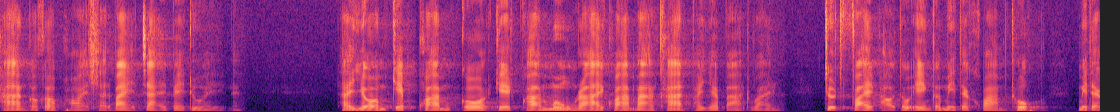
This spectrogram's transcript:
ข้างเขาก็พลอยสบายใจไปด้วยนะถ้าโยมเก็บความโกรธเก็บความมุ่งร้ายความอาฆาตพยาบาทไว้ จุดไฟเผาตัวเองก็มีแต่ความทุกข์ มีแต่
